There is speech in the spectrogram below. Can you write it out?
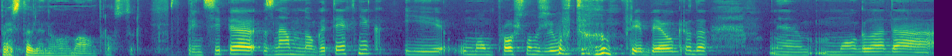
predstavljen na ovom malom prostoru. В принципе, знам много техник и у моем прошлом животу при Белграда mogla da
